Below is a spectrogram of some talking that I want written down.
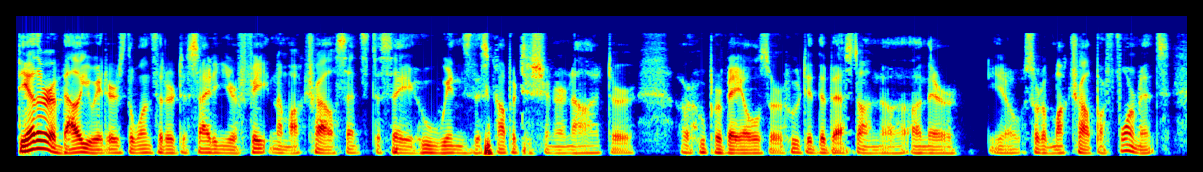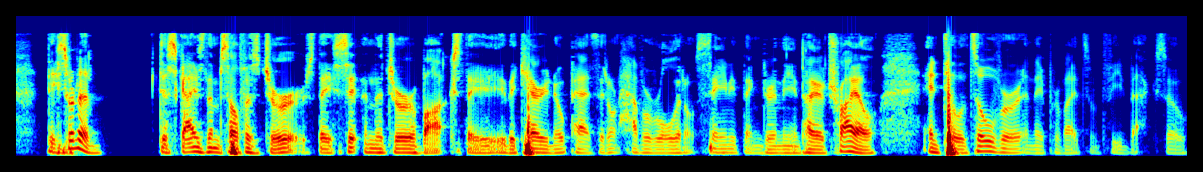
The other evaluators, the ones that are deciding your fate in a mock trial sense to say who wins this competition or not, or or who prevails, or who did the best on uh, on their you know sort of mock trial performance, they sort of disguise themselves as jurors. They sit in the juror box. They they carry notepads. They don't have a role. They don't say anything during the entire trial until it's over, and they provide some feedback. So,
